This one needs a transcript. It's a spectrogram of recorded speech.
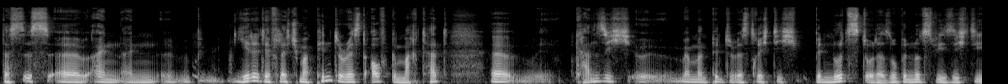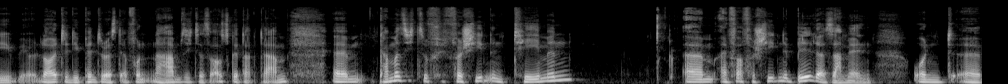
das ist äh, ein, ein, äh, jeder, der vielleicht schon mal Pinterest aufgemacht hat, äh, kann sich, äh, wenn man Pinterest richtig benutzt oder so benutzt, wie sich die Leute, die Pinterest erfunden haben, sich das ausgedacht haben, ähm, kann man sich zu verschiedenen Themen ähm, einfach verschiedene Bilder sammeln. Und äh,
